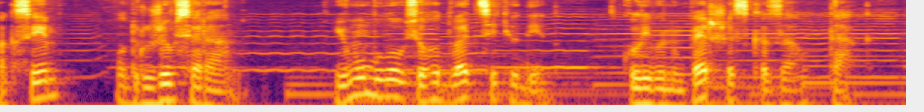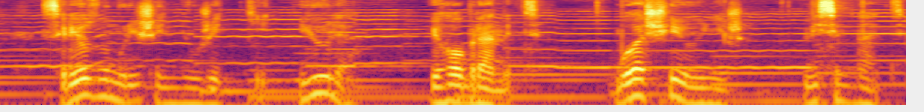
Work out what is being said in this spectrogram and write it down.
Максим одружився рано. Йому було всього 21, коли він уперше сказав так серйозному рішенню у житті. Юля, його обраниця, була ще юніша 18.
